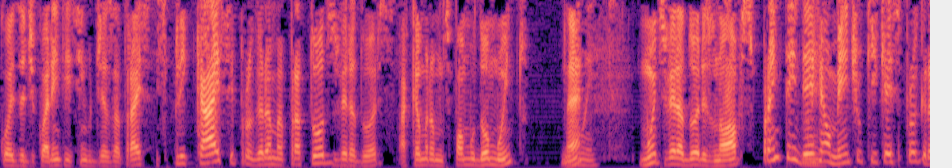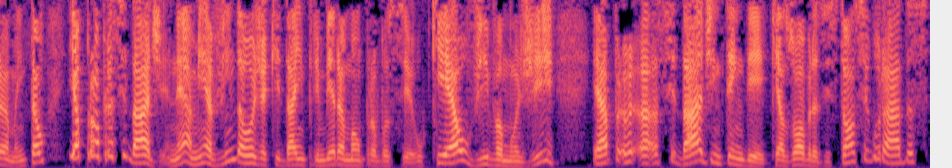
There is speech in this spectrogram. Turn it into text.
coisa de 45 dias atrás, explicar esse programa para todos os vereadores. A Câmara Municipal mudou muito, né? Muito muitos vereadores novos para entender hum. realmente o que, que, é esse programa. Então, e a própria cidade, né? A minha vinda hoje aqui dar em primeira mão para você o que é o Viva Mogi é a, a, cidade entender que as obras estão asseguradas,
